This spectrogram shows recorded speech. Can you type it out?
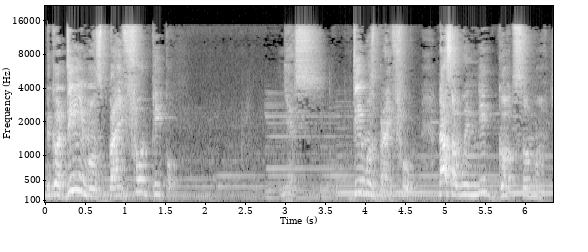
Because demons blindfold people. Yes. Demons blindfold. That's why we need God so much.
